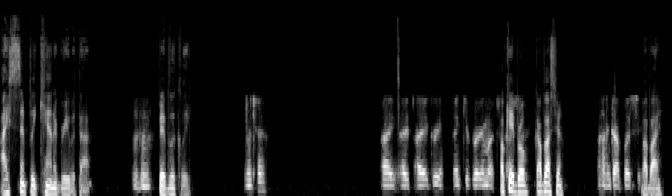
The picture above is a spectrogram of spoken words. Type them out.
I simply can't agree with that mm-hmm. biblically. Okay. I, I, I agree. Thank you very much. Okay, bro. God bless you. Uh, God bless you. Bye bye.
